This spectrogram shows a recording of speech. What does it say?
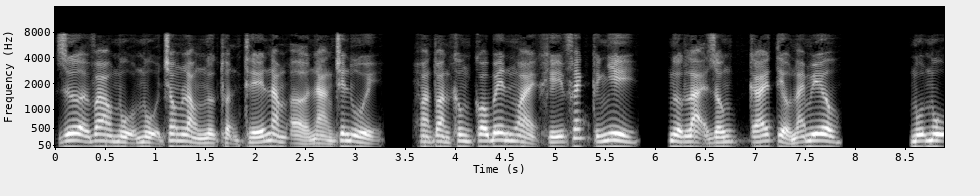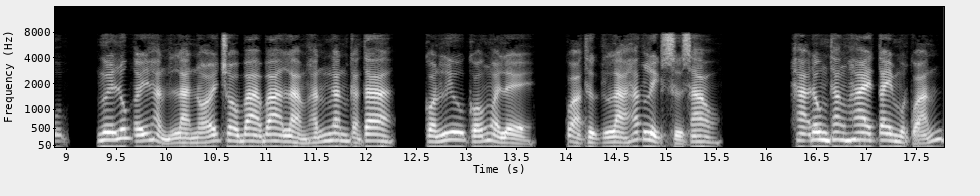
dựa vào mụ mụ trong lòng ngược thuận thế nằm ở nàng trên đùi, hoàn toàn không có bên ngoài khí phách kính nhi, ngược lại giống cái tiểu nãi miêu. Mụ mụ, ngươi lúc ấy hẳn là nói cho ba ba làm hắn ngăn cả ta, còn lưu có ngoài lề, quả thực là hắc lịch sử sao. Hạ đông thăng hai tay một quán,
